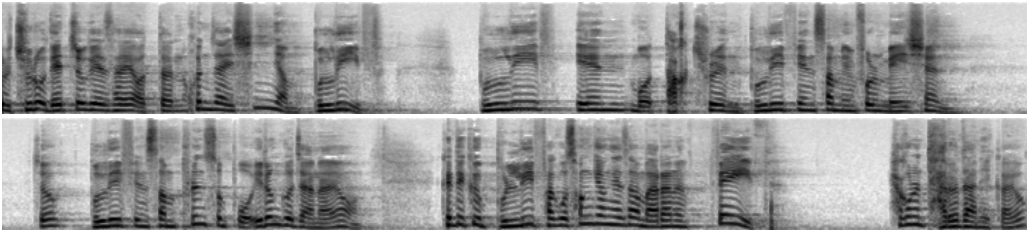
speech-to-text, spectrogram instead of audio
그리고 주로 내 쪽에서의 어떤 혼자의 신념, belief, believe in 뭐 doctrine, believe in some information, 저 believe in some principle 이런 거잖아요. 근데 그 belief하고 성경에서 말하는 faith 하고는 다르다니까요.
